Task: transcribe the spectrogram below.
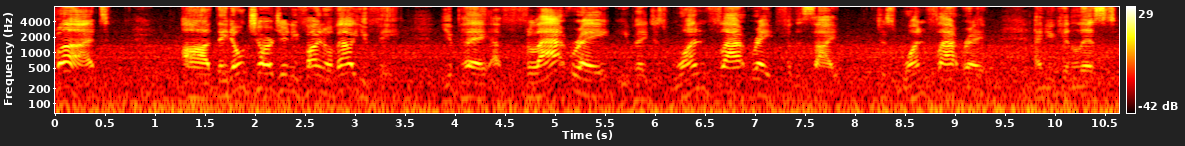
But uh, they don't charge any final value fee. You pay a flat rate, you pay just one flat rate for the site, just one flat rate, and you can list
